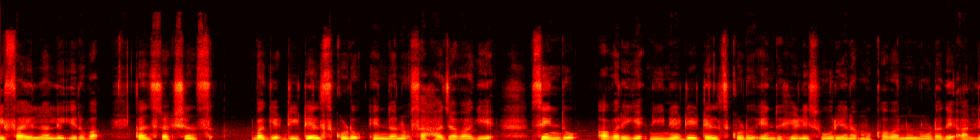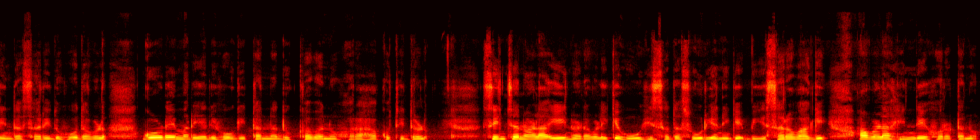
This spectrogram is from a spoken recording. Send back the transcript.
ಈ ಫೈಲ್ನಲ್ಲಿ ಇರುವ ಕನ್ಸ್ಟ್ರಕ್ಷನ್ಸ್ ಬಗ್ಗೆ ಡೀಟೇಲ್ಸ್ ಕೊಡು, ಎಂದನು ಸಹಜವಾಗಿಯೇ. ಸಿಂಧು ಅವರಿಗೆ ನೀನೇ ಡೀಟೇಲ್ಸ್ ಕೊಡು ಎಂದು ಹೇಳಿ ಸೂರ್ಯನ ಮುಖವನ್ನು ನೋಡದೆ ಅಲ್ಲಿಂದ ಸರಿದು ಹೋದವಳು. ಗೋಡೆ ಮರೆಯಲ್ಲಿ ಹೋಗಿ ತನ್ನ ದುಃಖವನ್ನು ಹೊರಹಾಕುತ್ತಿದ್ದಳು. ಸಿಂಚನಾಳ ಈ ನಡವಳಿಕೆ ಊಹಿಸದ ಸೂರ್ಯನಿಗೆ ಬೇಸರವಾಗಿ ಅವಳ ಹಿಂದೆ ಹೊರಟನು.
